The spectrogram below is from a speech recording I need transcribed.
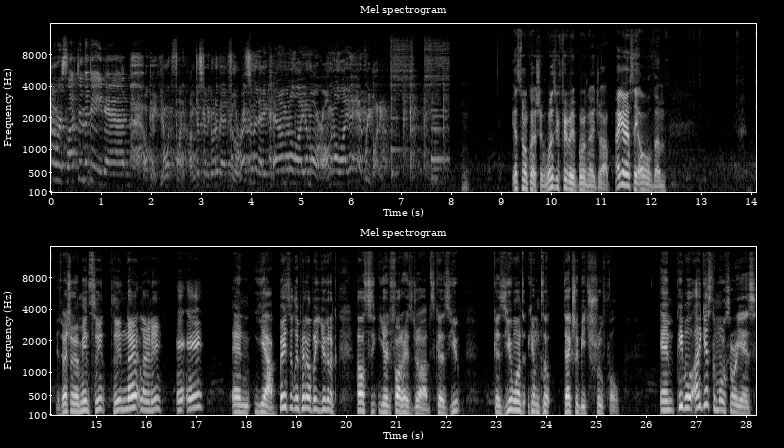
hours left in the day, Dad. Okay, you know what? Fine. I'm just gonna go to bed for the rest of the day, and I'm gonna lie tomorrow. I'm gonna lie to everybody. Hmm. That's one question. What is your favorite Brooklyn Guy job? I gotta say all of them. Especially, I mean, see, see that lady. And yeah, basically, Penelope, you're gonna cost your father his jobs because you, because you want him to, to actually be truthful. And people, I guess the moral story is,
